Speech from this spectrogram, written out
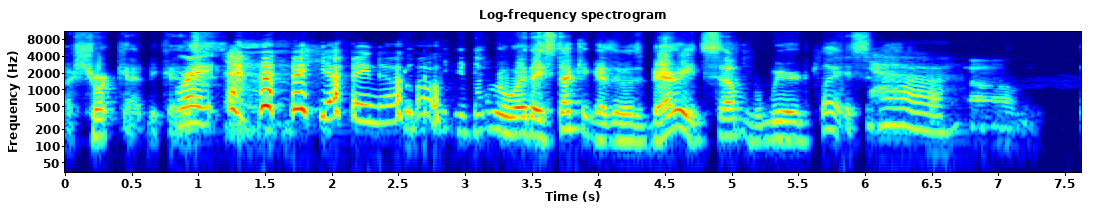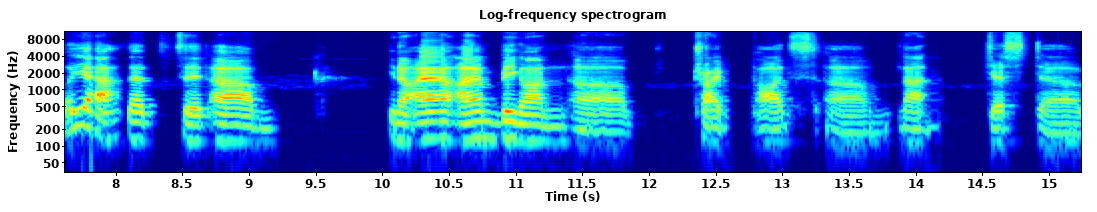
a shortcut because right. yeah, I know. I remember where they stuck it because it was buried some weird place. Yeah. Um, but yeah, that's it. Um, you know, I I'm big on uh, tripods, um, not just uh,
